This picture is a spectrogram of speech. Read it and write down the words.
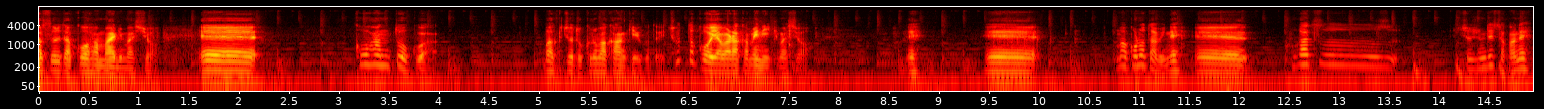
は、それでは後半参りましょう。えー、後半トークは、まあちょっと車関係ということで、ちょっとこう柔らかめにいきましょう。ね、えー、まあこの度ね、えー、9月初旬でしたかね、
